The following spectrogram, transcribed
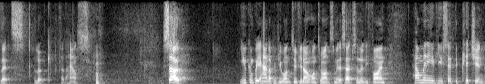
let's look at the house. so, you can put your hand up if you want to. If you don't want to answer me, that's absolutely fine. How many of you said the kitchen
